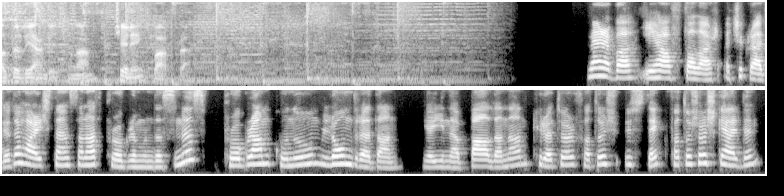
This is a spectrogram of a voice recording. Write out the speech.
Hazırlayan ve sunan Çelenk Bafra. Merhaba, iyi haftalar. Açık Radyo'da Hariçten Sanat programındasınız. Program konuğum Londra'dan yayına bağlanan küratör Fatoş Üstek. Fatoş hoş geldin.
